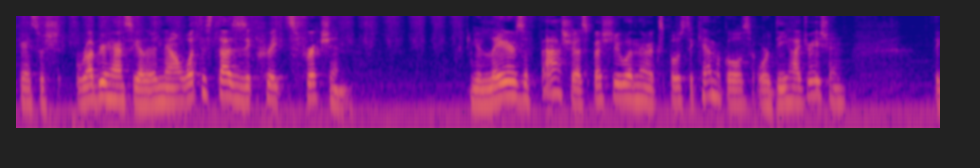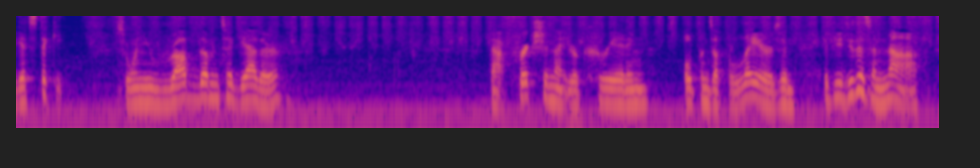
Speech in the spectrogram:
Okay, so sh- rub your hands together. Now, what this does is it creates friction your layers of fascia, especially when they're exposed to chemicals or dehydration, they get sticky. So when you rub them together, that friction that you're creating opens up the layers. And if you do this enough,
